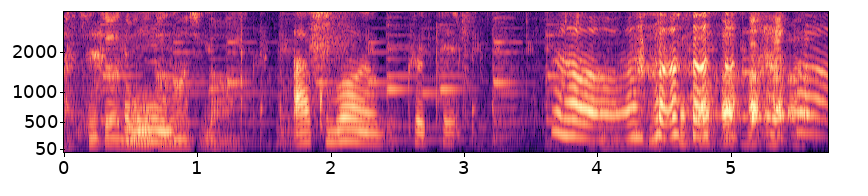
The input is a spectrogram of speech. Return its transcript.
아, 진짜 너무 강하시다. 아 고마워요 그렇게. 아.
